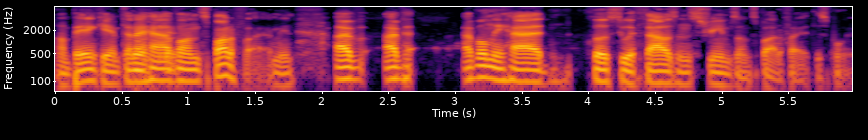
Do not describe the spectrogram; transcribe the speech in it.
on Bandcamp than I have on Spotify. I mean, I've I've I've only had close to a thousand streams on Spotify at this point.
